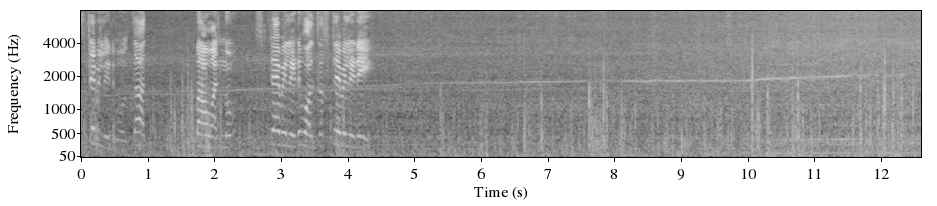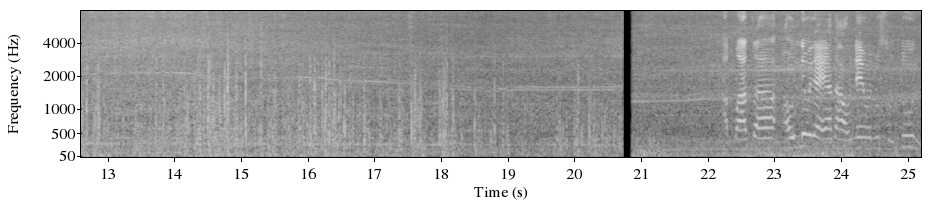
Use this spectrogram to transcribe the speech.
स्टेबिलिटी बोलतात. भावांनो स्टेबिलिटी बोलतात. स्टेबिलिटी आपण आता औंढेमध्ये आहे. आता औंढेवरून सुटून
